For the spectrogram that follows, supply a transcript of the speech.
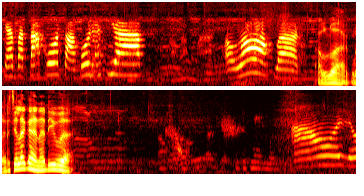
Siapa takut? Aku udah siap Allah Akbar Allah Akbar. Silakan Adiba. A'udzu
